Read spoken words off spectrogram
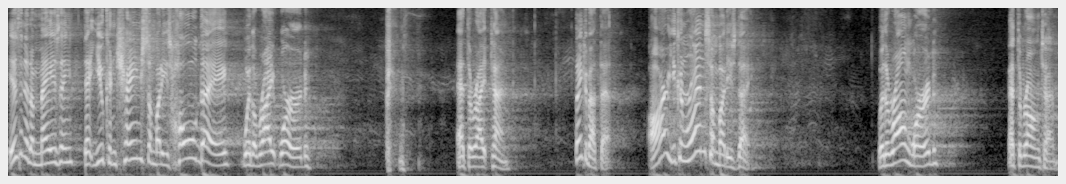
Isn't it amazing that you can change somebody's whole day with a right word at the right time? Think about that. Or you can ruin somebody's day with a wrong word at the wrong time.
